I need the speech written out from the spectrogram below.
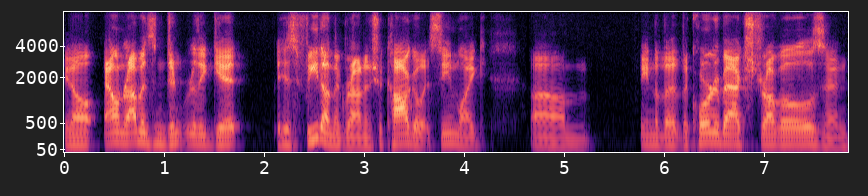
You know, Allen Robinson didn't really get his feet on the ground in Chicago. It seemed like, um, you know, the the quarterback struggles and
